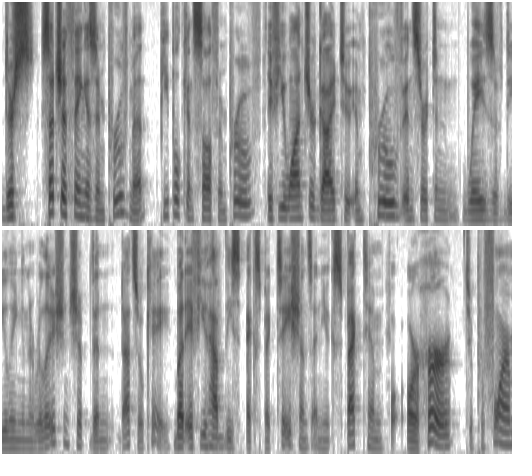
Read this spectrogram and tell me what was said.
There's such a thing as improvement. People can self improve. If you want your guy to improve in certain ways of dealing in a relationship, then that's okay. But if you have these expectations and you expect him or her to perform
